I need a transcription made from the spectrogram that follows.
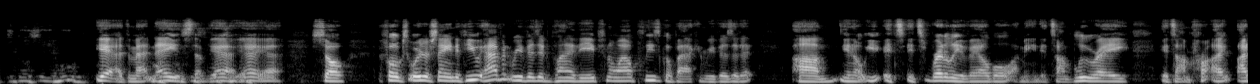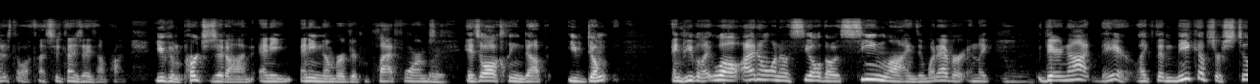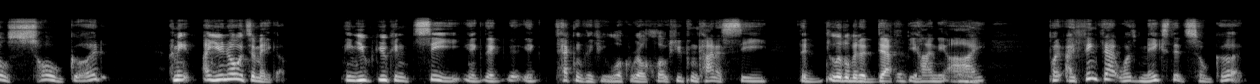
to go see a movie. Yeah, at the matinee and stuff. Yeah, yeah, yeah. So, folks, we're just saying if you haven't revisited Planet of the Apes in a while, please go back and revisit it. Um, you know, it's it's readily available. I mean, it's on Blu-ray. It's on Prime. I, I just well, I should say it's on Prime. You can purchase it on any any number of different platforms. Right. It's all cleaned up. You don't. And people are like, well, I don't want to see all those seam lines and whatever. And like, they're not there. Like the makeups are still so good. I mean, you know, it's a makeup. I mean, you you can see like, they- they- technically if you look real close, you can kind of see the little bit of depth behind the eye. But I think that what makes it so good.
